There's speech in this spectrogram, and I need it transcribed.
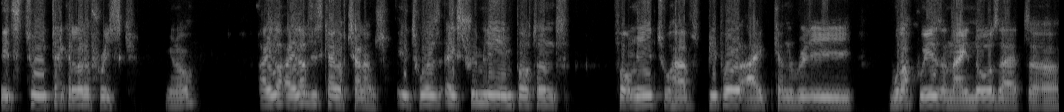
is to take a lot of risk you know I, lo- I love this kind of challenge it was extremely important for me to have people i can really work with and i know that uh,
